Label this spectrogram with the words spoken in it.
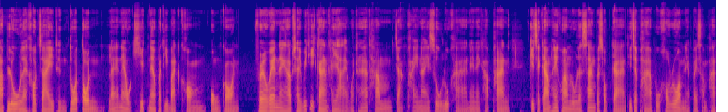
รับรู้และเข้าใจถึงตัวตน และแนวคิดแนวปฏิบัติขององค์กรเฟรเวนนะครับใช้วิธีการขยายวัฒนธรรมจากภายในสู่ลูกค้าเนี่ยนะครับ ผ่านกิจกรรมให้ความรู้และสร้างประสบการณ์ ที่จะพาผู้เข้าร่วมเนี่ยไปสัมผัส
